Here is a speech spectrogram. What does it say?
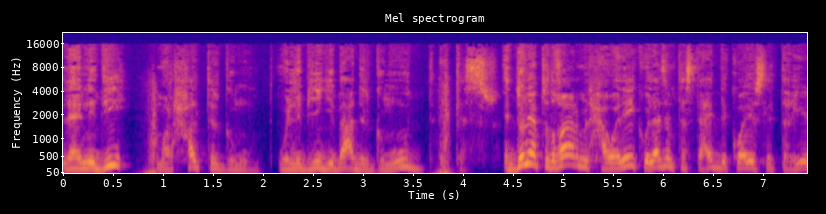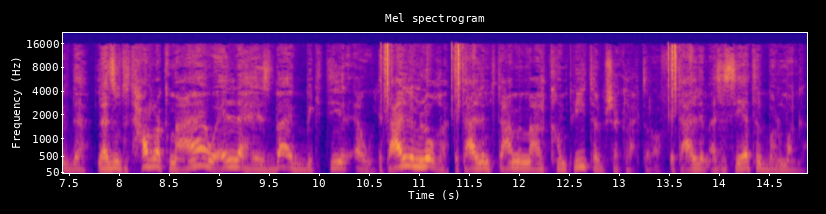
لأن دي مرحلة الجمود. واللي بيجي بعد الجمود الكسر. الدنيا بتتغير من حواليك ولازم تستعد كويس للتغيير ده. لازم تتحرك معاه وإلا هيسبقك بكتير قوي. اتعلم لغة. اتعلم تتعامل مع الكمبيوتر بشكل احترافي. اتعلم أساسيات البرمجة.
